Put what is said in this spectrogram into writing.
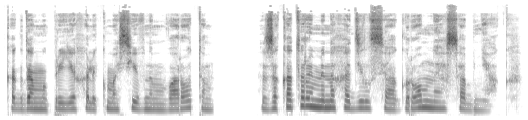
когда мы приехали к массивным воротам, за которыми находился огромный особняк.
